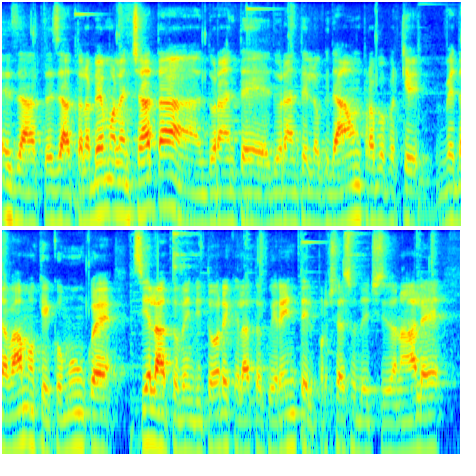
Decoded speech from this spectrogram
Esatto, esatto. L'abbiamo lanciata durante, durante, il lockdown proprio perché vedevamo che comunque sia lato venditore che lato acquirente il processo decisionale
